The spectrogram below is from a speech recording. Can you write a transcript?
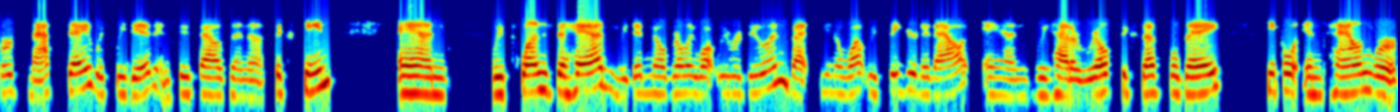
first match day, which we did in 2016, and we plunged ahead. We didn't know really what we were doing, but you know what? We figured it out, and we had a real successful day. People in town were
